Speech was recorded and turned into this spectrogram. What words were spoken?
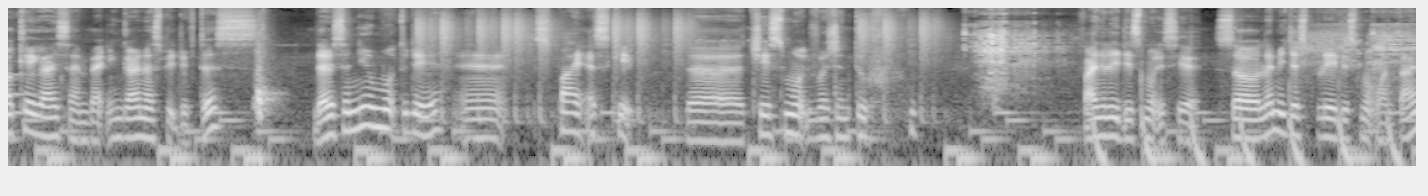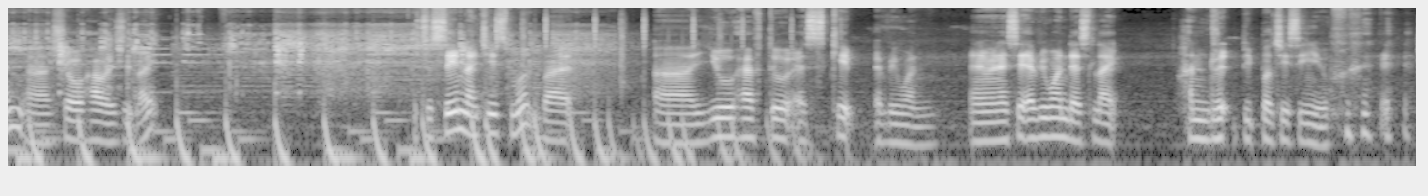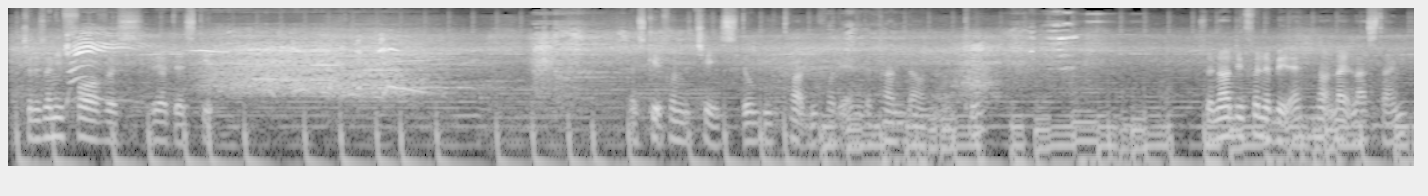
Okay guys, I'm back in Garena Speed Drifters. There is a new mode today, uh, Spy Escape, the chase mode version 2. Finally this mode is here. So let me just play this mode one time, uh, show how is it like. It's the same like chase mode but uh, you have to escape everyone. And when I say everyone, there's like 100 people chasing you. so there's only 4 of us. We have to escape. Escape from the chase. Don't be caught before the end of the countdown. Okay. So now different a bit, eh? Not like last time.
